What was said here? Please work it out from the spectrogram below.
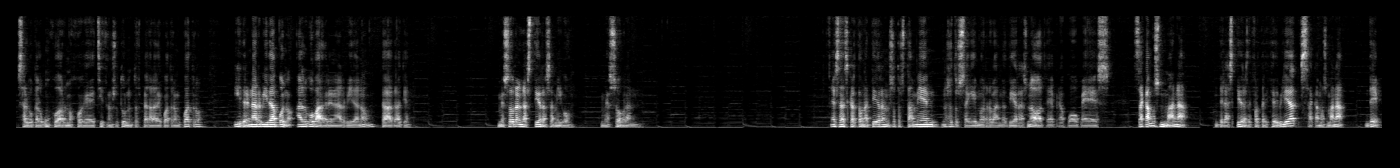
salvo que algún jugador no juegue hechizo en su turno, entonces pegará de 4 en 4. Y drenar vida, bueno, algo va a drenar vida, ¿no? Cada ataque. Me sobran las tierras, amigo. Me sobran. Esa descarta una tierra, nosotros también. Nosotros seguimos robando tierras, no te preocupes. Sacamos mana de las piedras de fortaleza y debilidad, sacamos mana de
